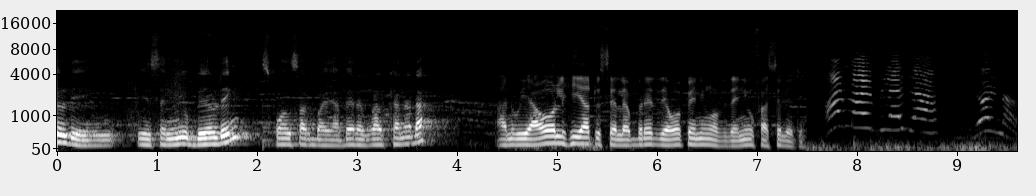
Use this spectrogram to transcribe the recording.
building is a new building sponsored by A World Canada. And we are all here to celebrate the opening of the new facility. On my pleasure, join us.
